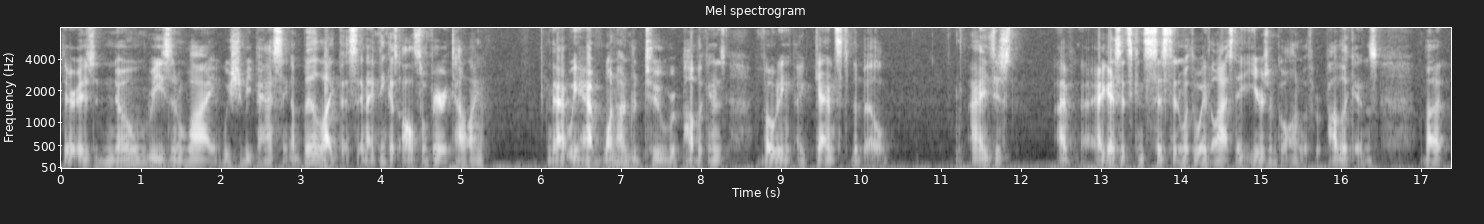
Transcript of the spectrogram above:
there is no reason why we should be passing a bill like this. And I think it's also very telling that we have 102 Republicans voting against the bill. I just, I've, I guess it's consistent with the way the last eight years have gone with Republicans, but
